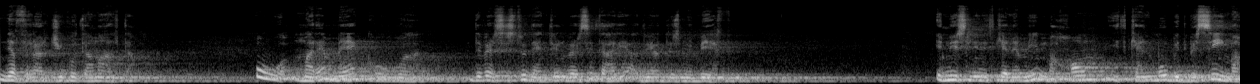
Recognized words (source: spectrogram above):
nevralġiku ta' Malta. Hu mar hemmhekk u diversi studenti universitarji qagħdu jgħaddu żmien bih. In-nies li nitkellem jien magħhom jitkellmu bi tbissima.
